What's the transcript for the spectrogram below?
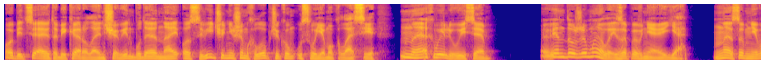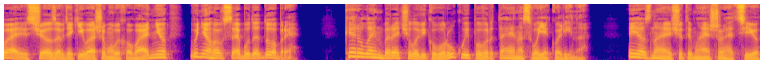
Обіцяю тобі, Керолайн, що він буде найосвіченішим хлопчиком у своєму класі. Не хвилюйся. Він дуже милий, запевняю я. Не сумніваюсь, що завдяки вашому вихованню в нього все буде добре. Керолайн бере чоловікову руку і повертає на своє коліно. Я знаю, що ти маєш рацію,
